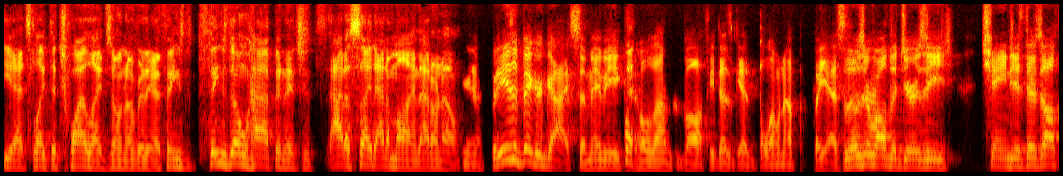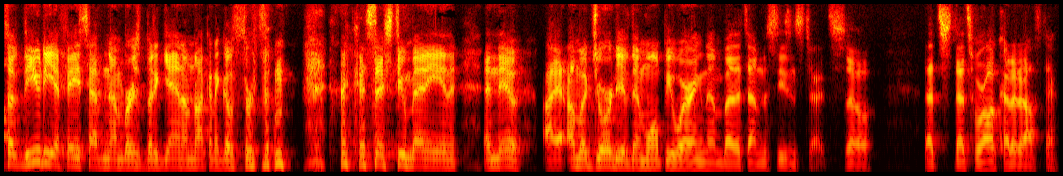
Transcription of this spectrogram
Yeah, it's like the twilight zone over there. Things things don't happen. It's it's out of sight, out of mind. I don't know. Yeah, but he's a bigger guy, so maybe he could hold on to the ball if he does get blown up. But yeah, so those are all the jersey changes. There's also the UDFA's have numbers, but again, I'm not going to go through them because there's too many, and and they, I, a majority of them won't be wearing them by the time the season starts. So that's that's where I'll cut it off there.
